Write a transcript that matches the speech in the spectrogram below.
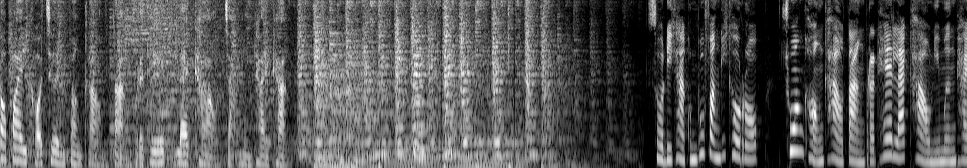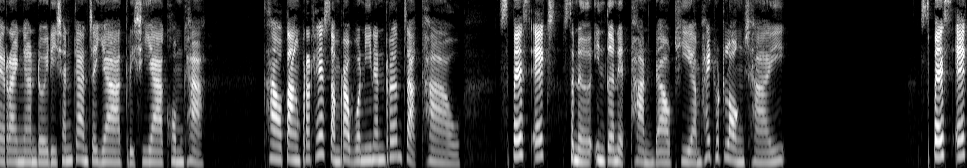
ต่อไปขอเชิญฟังข่าวต่างประเทศและข่าวจากเมืองไทยค่ะ สวัสดีค่ะ คุณผู้ฟังที่เคารพ ช่วงของข่าวต่างประเทศและข่าวในเมืองไทยรายงานโดยดิฉันการจยากริชยาคมค่ะ ข่าวต่างประเทศสำหรับวันนี้นั้นเริ่มจากข่าว SpaceX เสนออินเทอร์เน็ตผ่านดาวเทียมให้ทดลองใช้ SpaceX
